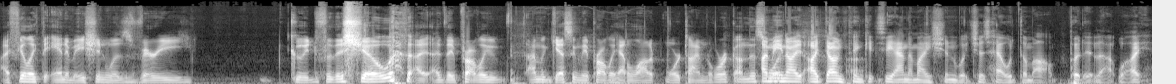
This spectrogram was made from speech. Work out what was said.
I feel like the animation was very good for this show. I, I- they probably, I'm guessing they probably had a lot of more time to work on this. I mean. I, I don't think it's the animation which has held them up, put it that way.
